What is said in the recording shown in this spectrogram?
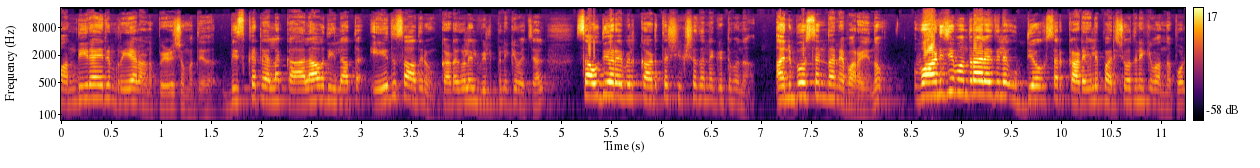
പന്തിരായിരം റിയാലാണ് പിഴ ചുമത്തിയത്. ബിസ്ക്കറ്റ് അല്ല കാലാവധിയില്ലാത്ത ഏത് സാധനവും കടകളിൽ വിൽപ്പനയ്ക്ക് വെച്ചാൽ സൗദി അറേബ്യയിൽ കടുത്ത ശിക്ഷ തന്നെ കിട്ടുമെന്ന് അനുഭവസ്ഥൻ തന്നെ പറയുന്നു. വാണിജ്യ മന്ത്രാലയത്തിലെ ഉദ്യോഗസ്ഥർ കടയിലെ പരിശോധനയ്ക്ക് വന്നപ്പോൾ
